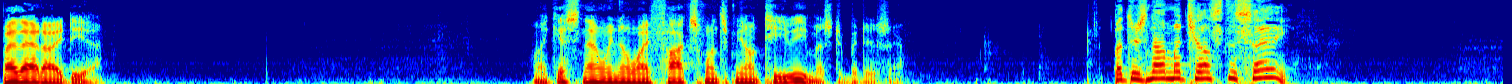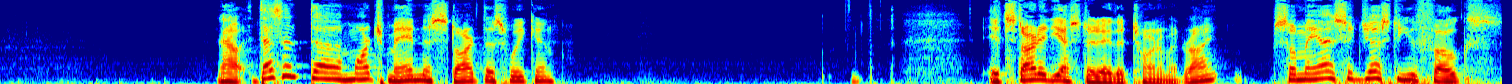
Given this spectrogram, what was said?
by that idea. Well, I guess now we know why Fox wants me on TV, Mr. Producer. But there's not much else to say. Now, doesn't uh, March Madness start this weekend? It started yesterday, the tournament, right? So, may I suggest to you folks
